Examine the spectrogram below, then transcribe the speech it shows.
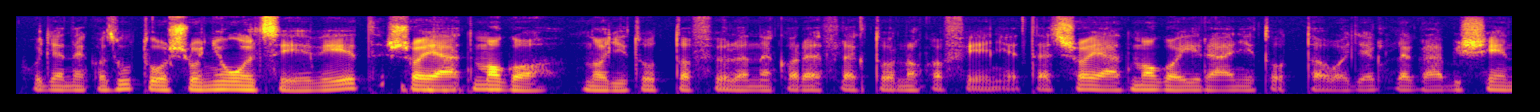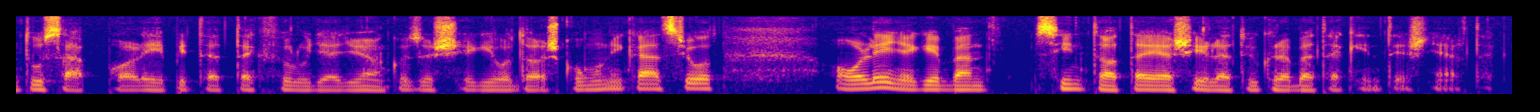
hogy ennek az utolsó nyolc évét saját maga nagyította föl ennek a reflektornak a fényét. Tehát saját maga irányította, vagy legalábbis én tuszáppal építettek föl ugye egy olyan közösségi oldalas kommunikációt, ahol lényegében szinte a teljes életükre betekintést nyertek.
